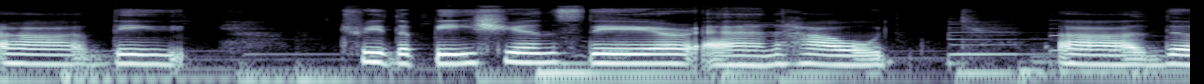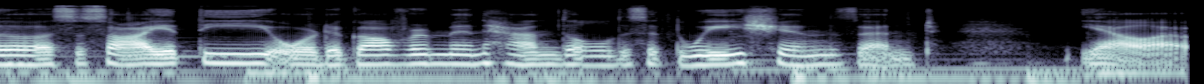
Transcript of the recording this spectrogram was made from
uh, they treat the patients there and how uh, the society or the government handle the situations and yeah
